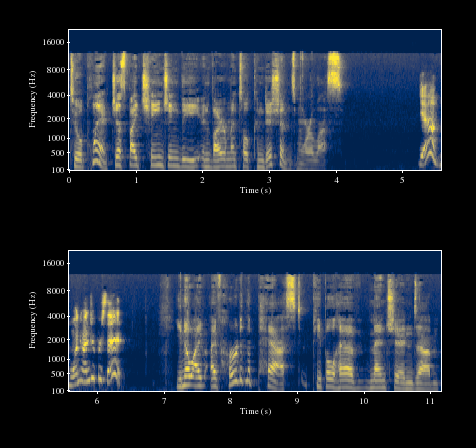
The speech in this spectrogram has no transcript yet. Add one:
to a plant just by changing the environmental conditions, more or less. Yeah, one hundred percent. You know, I've I've heard in the past people have mentioned um,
